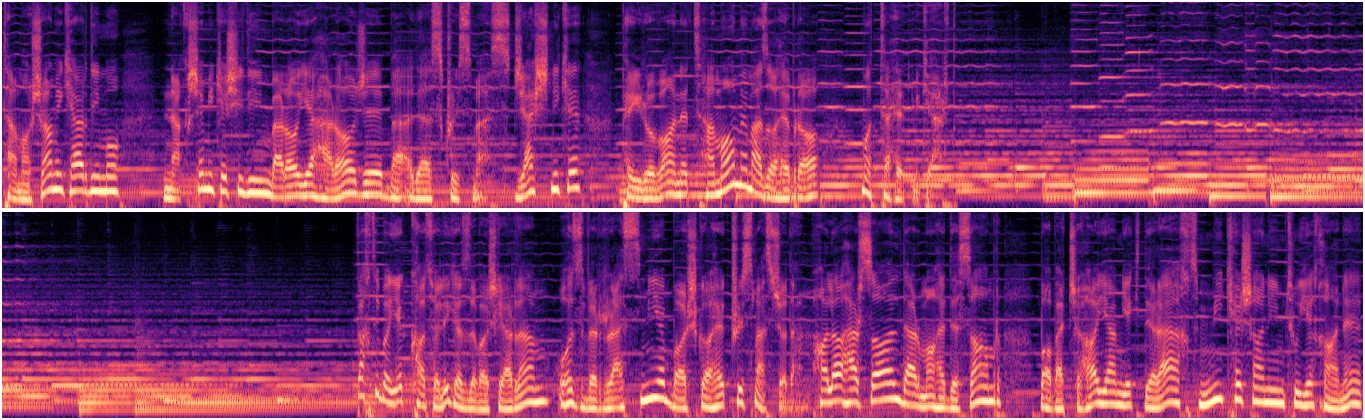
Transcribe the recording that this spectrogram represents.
تماشا می کردیم و نقشه می کشیدیم برای حراج بعد از کریسمس. جشنی که پیروان تمام مذاهب را متحد می کرد. وقتی با یک کاتولیک ازدواج کردم عضو رسمی باشگاه کریسمس شدم. حالا هر سال در ماه دسامبر با بچه هایم یک درخت میکشانیم توی خانه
